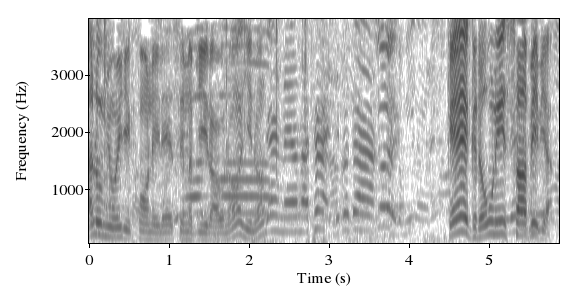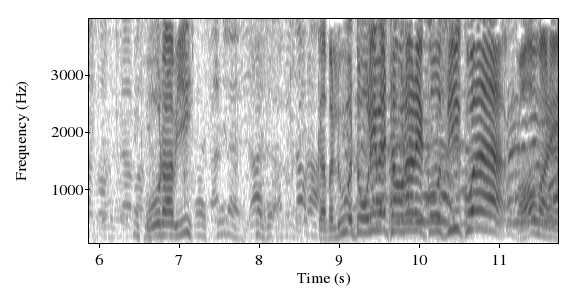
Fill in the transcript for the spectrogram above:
အဲ့လိုမျိုးကြီးတွေခွန်နေလဲအဆင်မပြေတော့ဘူးနော်ညီနော်ကဲကဒုံလေးစားပေးဗျထိုးထားပြီကဘလူးအတိုလေးပဲထောင်ထားတဲ့ကိုစည်းကွက်ကောင်းပါလေ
